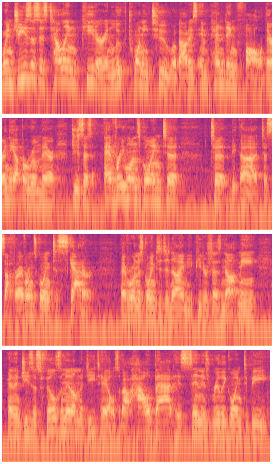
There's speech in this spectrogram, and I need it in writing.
When Jesus is telling Peter in Luke 22 about his impending fall, they're in the upper room there. Jesus says, Everyone's going to, to, uh, to suffer, everyone's going to scatter. Everyone is going to deny me. Peter says, Not me. And then Jesus fills him in on the details about how bad his sin is really going to be,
